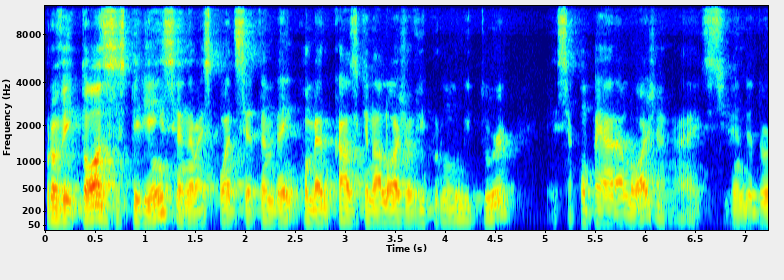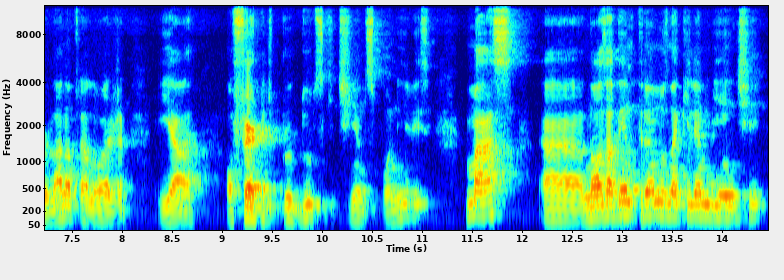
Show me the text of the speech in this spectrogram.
proveitosa essa experiência, né? Mas pode ser também, como era o caso que na loja eu vi por um monitor, se acompanhar a loja, né? Esse vendedor lá na outra loja e a oferta de produtos que tinham disponíveis, mas ah, nós adentramos naquele ambiente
